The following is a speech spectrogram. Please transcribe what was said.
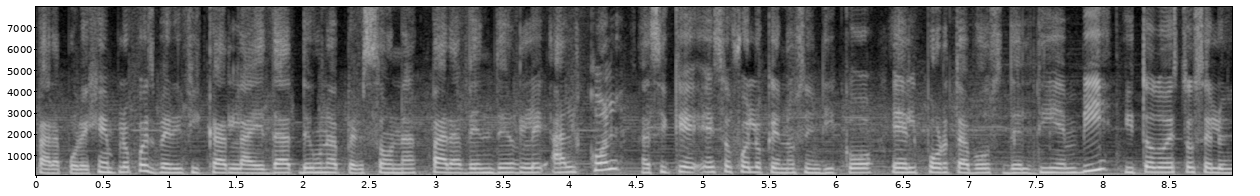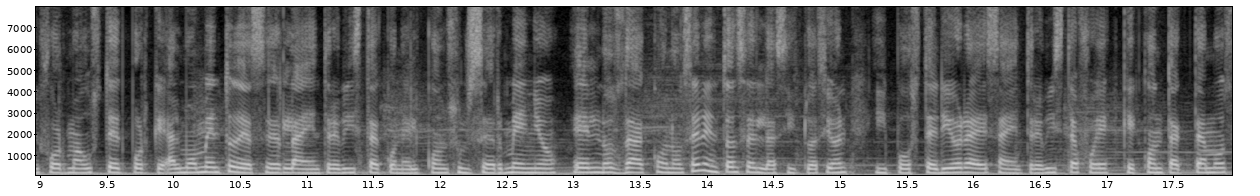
para por ejemplo pues verificar la edad de una persona para venderle alcohol. Así que eso fue lo que nos indicó el portavoz del DNB y todo esto se lo informa a usted porque al momento de hacer la entrevista con el cónsul cermeño, él nos da a conocer entonces la situación y posterior a esa entrevista fue que contactamos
